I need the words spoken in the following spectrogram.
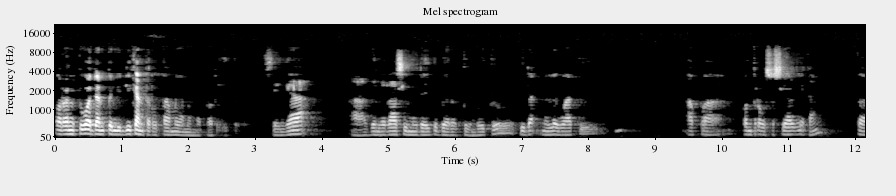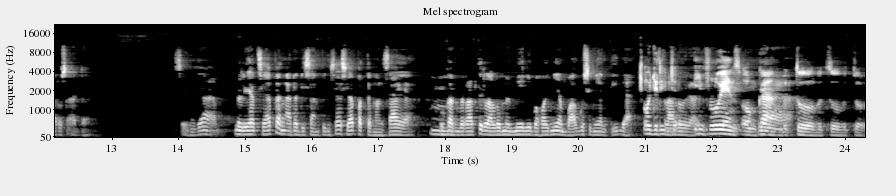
orang tua dan pendidikan terutama yang memotori itu. Sehingga uh, generasi muda itu bertumbuh itu tidak melewati apa kontrol sosialnya kan itu harus ada sehingga melihat siapa yang ada di samping saya siapa teman saya hmm. bukan berarti lalu memilih bahwa ini yang bagus ini yang tidak. Oh jadi lalu, ya. influence om kan ya. betul betul betul.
